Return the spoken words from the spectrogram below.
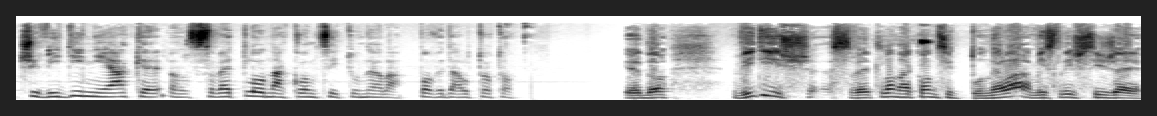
či vidí nejaké svetlo na konci tunela. Povedal toto. Edo, vidíš svetlo na konci tunela a myslíš si, že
